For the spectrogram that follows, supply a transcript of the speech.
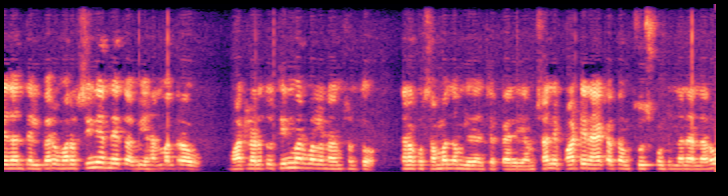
లేదని తెలిపారు. మరో సీనియర్ నేత వి. హనుమంతరావు మాట్లాడుతూ తిన్మర్మలన అంశంతో తనకు సంబంధం లేదని చెప్పారు. ఈ అంశాన్ని పార్టీ నాయకత్వం చూసుకుంటుందని అన్నారు.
